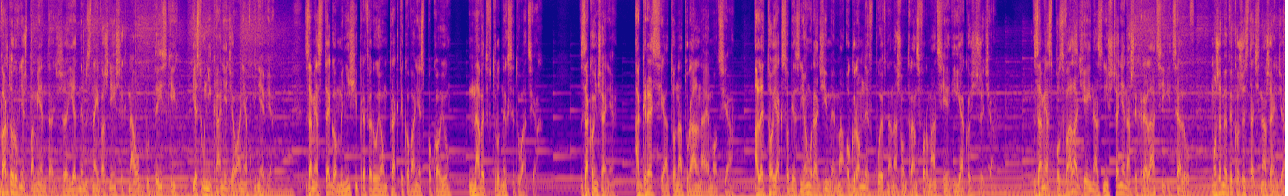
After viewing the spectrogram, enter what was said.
Warto również pamiętać, że jednym z najważniejszych nauk buddyjskich jest unikanie działania w gniewie. Zamiast tego mnisi preferują praktykowanie spokoju, nawet w trudnych sytuacjach. Zakończenie. Agresja to naturalna emocja, ale to, jak sobie z nią radzimy, ma ogromny wpływ na naszą transformację i jakość życia. Zamiast pozwalać jej na zniszczenie naszych relacji i celów, możemy wykorzystać narzędzia,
